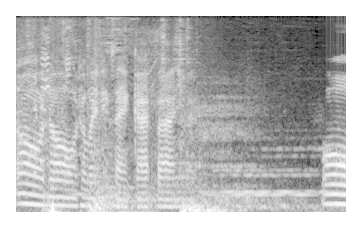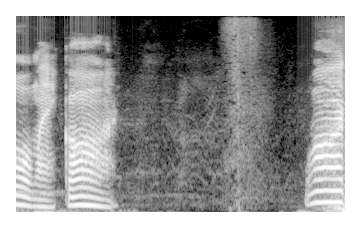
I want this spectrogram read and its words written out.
โอ้ no ทำไมถึงใส่การ์ดบาร์นี่มาโอ้ my god what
